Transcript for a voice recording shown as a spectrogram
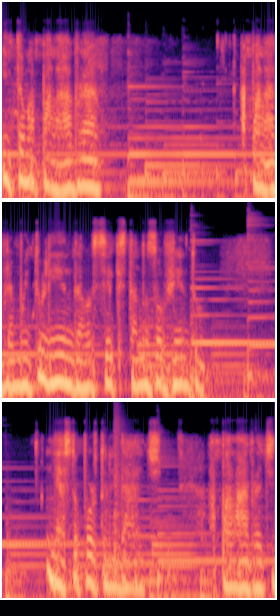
Então a palavra, a palavra é muito linda, você que está nos ouvindo nesta oportunidade. A palavra de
